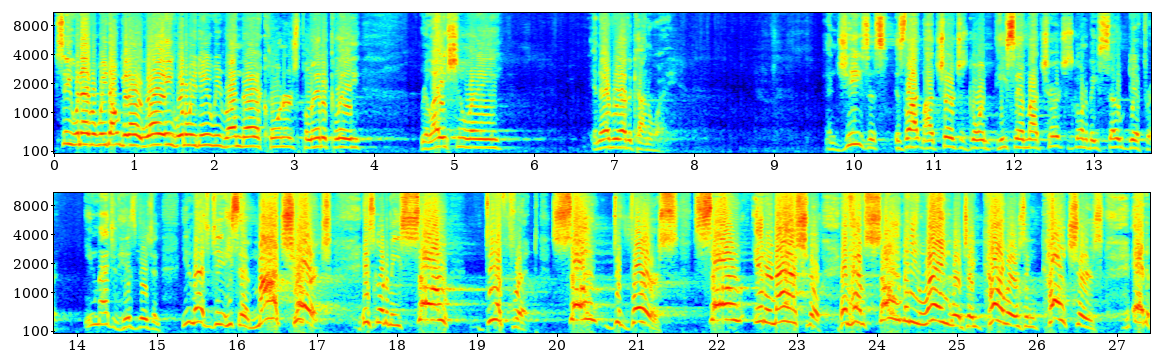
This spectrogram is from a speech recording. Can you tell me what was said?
See, whenever we don't get our way, what do we do? We run to our corners politically, relationally, in every other kind of way. And Jesus is like my church is going, he said, my church is going to be so different. You imagine his vision. You imagine Jesus, he said, my church is going to be so different, so diverse, so international, and have so many language and colors and cultures. And,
